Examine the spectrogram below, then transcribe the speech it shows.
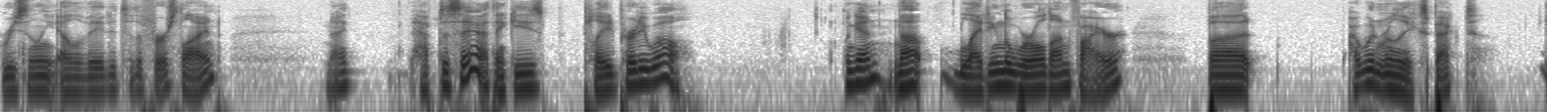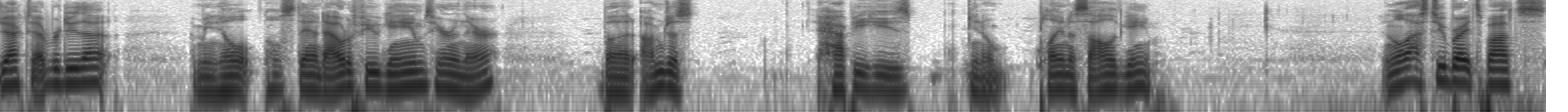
recently elevated to the first line. And I have to say, I think he's played pretty well. Again, not lighting the world on fire, but I wouldn't really expect Jack to ever do that. I mean, he'll he'll stand out a few games here and there, but I'm just happy he's, you know, playing a solid game. And the last two bright spots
